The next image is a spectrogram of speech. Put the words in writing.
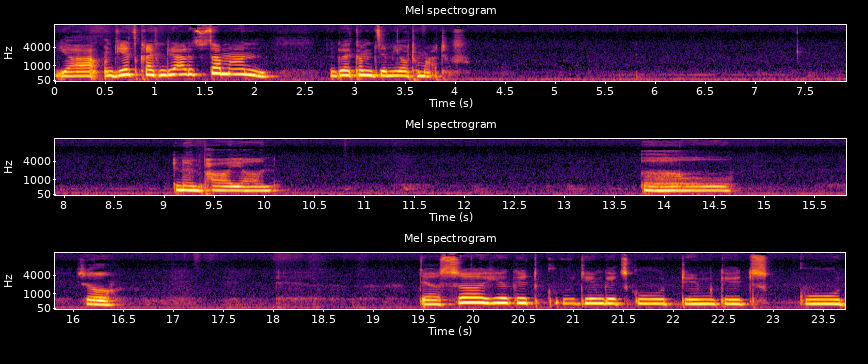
Ja, und jetzt greifen die alle zusammen an. Und gleich kommt semi-automatisch. In ein paar Jahren. Oh. So. Der Sir hier geht gut, dem geht's gut, dem geht's gut,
